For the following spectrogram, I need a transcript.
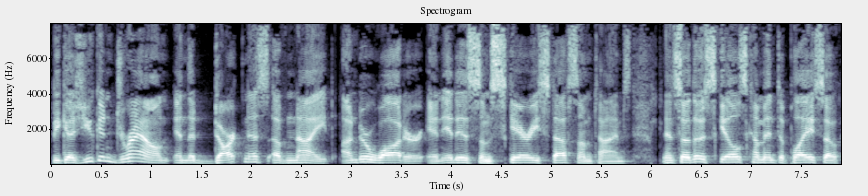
Because you can drown in the darkness of night underwater and it is some scary stuff sometimes. And so those skills come into play. So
